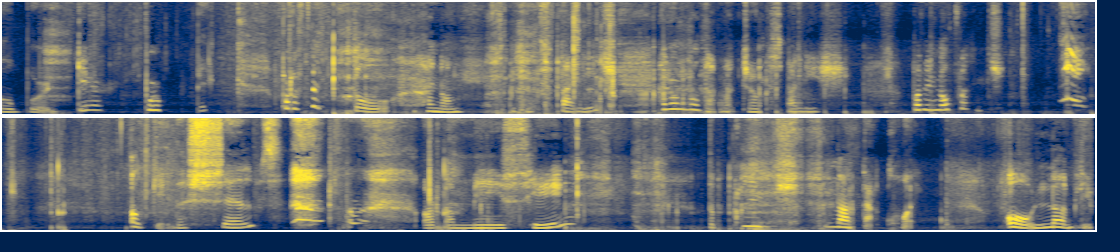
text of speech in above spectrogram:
Oh, poor dear. Perfect. Perfecto. I know I'm speaking Spanish. I don't know that much of Spanish, but know French. Okay, the shelves are amazing. The fridge, not that quite. Oh, lovely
